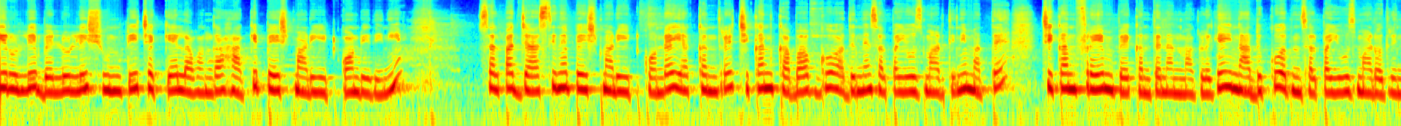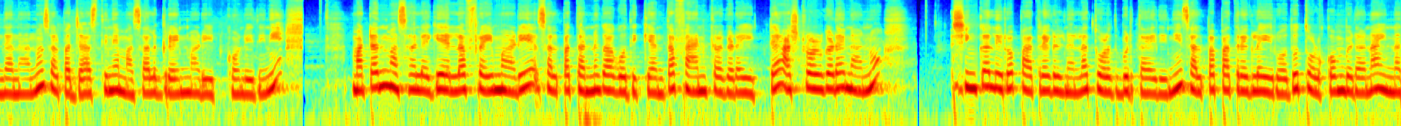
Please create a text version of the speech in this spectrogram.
ಈರುಳ್ಳಿ, ಬೆಳ್ಳುಳ್ಳಿ, ಶುಂಠಿ, ಚಕ್ಕೆ, ಲವಂಗ ಹಾಕಿ ಪೇಸ್ಟ್ ಮಾಡಿ ಇಟ್ಕೊಂಡಿದ್ದೀನಿ. ಸ್ವಲ್ಪ ಜಾಸ್ತಿನೇ ಪೇಸ್ಟ್ ಮಾಡಿ ಇಟ್ಕೊಂಡೆ. ಯಾಕಂದರೆ ಚಿಕನ್ ಕಬಾಬ್ಗೂ ಅದನ್ನೇ ಸ್ವಲ್ಪ ಯೂಸ್ ಮಾಡ್ತೀನಿ. ಮತ್ತು ಚಿಕನ್ ಫ್ರೇಮ್ ಬೇಕಂತೆ ನನ್ನ ಮಗಳಿಗೆ. ಇನ್ನು ಅದಕ್ಕೂ ಅದನ್ನ ಸ್ವಲ್ಪ ಯೂಸ್ ಮಾಡೋದ್ರಿಂದ ನಾನು ಸ್ವಲ್ಪ ಜಾಸ್ತಿನೇ ಮಸಾಲೆ ಗ್ರೈಂಡ್ ಮಾಡಿ ಇಟ್ಕೊಂಡಿದ್ದೀನಿ. ಮಟನ್ ಮಸಾಲೆಗೆ ಎಲ್ಲ ಫ್ರೈ ಮಾಡಿ ಸ್ವಲ್ಪ ತಣ್ಣಗಾಗೋದಕ್ಕೆ ಅಂತ ಫ್ಯಾನ್ ಕೆಳಗಡೆ ಇಟ್ಟೆ. ಅಷ್ಟರೊಳಗಡೆ ನಾನು ಶಿಂಕಲ್ಲಿರೋ ಪಾತ್ರೆಗಳನ್ನೆಲ್ಲ ತೊಳೆದು ಬಿಡ್ತಾ ಇದ್ದೀನಿ. ಸ್ವಲ್ಪ ಪಾತ್ರೆಗಳೇ ಇರೋದು, ತೊಳ್ಕೊಂಬಿಡೋಣ. ಇನ್ನು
